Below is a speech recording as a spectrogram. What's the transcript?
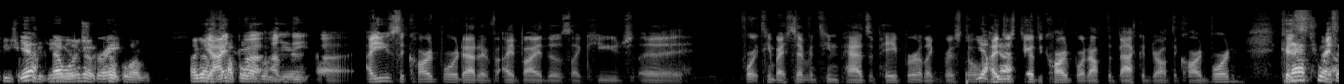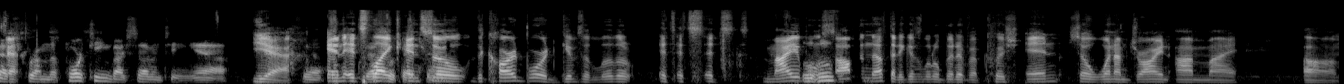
these are Yeah, that handy. works great. A couple of them. I got yeah, a I couple draw of them on here. the. Uh, I use the cardboard out of. I buy those like huge, uh, fourteen by seventeen pads of paper, like Bristol. Yeah. I Yeah. just tear the cardboard off the back and draw the cardboard. That's what I that's from. The fourteen by seventeen. Yeah, yeah, yeah. and it's That's like, and so the cardboard gives a little. It's it's it's malleable and Mhm. soft enough that it gives a little bit of a push in. So when I'm drawing on my um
